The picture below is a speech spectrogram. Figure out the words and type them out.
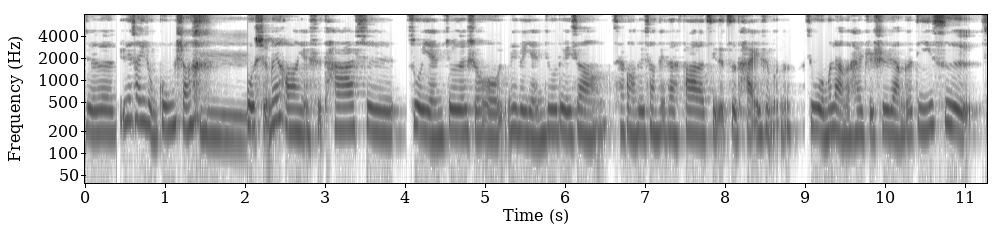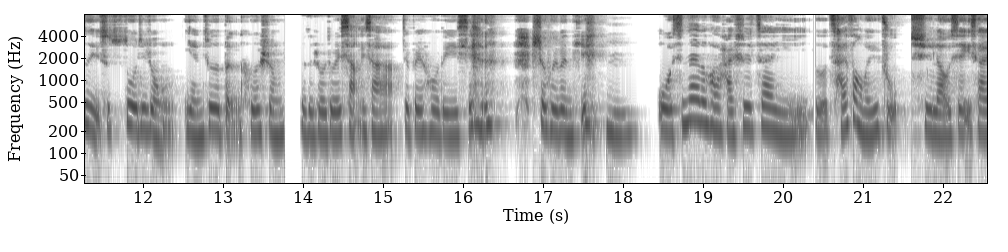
觉得有点像一种工伤。嗯，我学妹好像也是，她是做研究的时候，那个研究对象、采访对象给她发了自己的自拍什么的。就我们两个还只是两个第一次自己是做这种研究的本科生，有的时候就会想一下这背后的一些 社会问题。嗯。我现在的话还是在以呃采访为主，去了解一下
